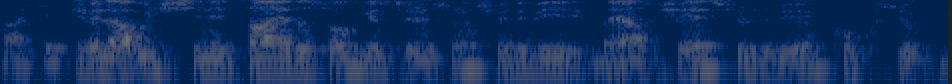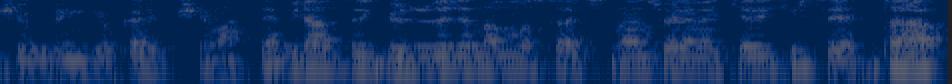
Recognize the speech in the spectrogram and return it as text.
Fark etmiyor. Şöyle avuç içini sağ ya da sol gösteriyorsunuz. Şöyle bir beyaz bir şeye sürdürüyor. Kokusu yok, bir şey yok, rengi yok. Garip bir şey madde. Biraz da gözünüze canlanması açısından söylemek gerekirse bu taraf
